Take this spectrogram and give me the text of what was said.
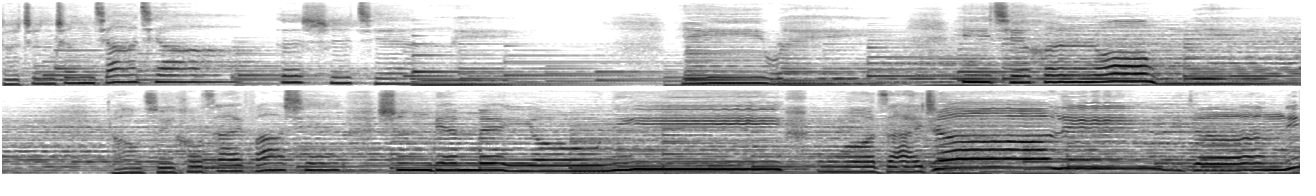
这真真假假的世界里，以为一切很容易，到最后才发现身边没有你。我在这里等你，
